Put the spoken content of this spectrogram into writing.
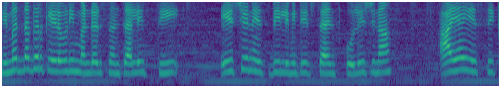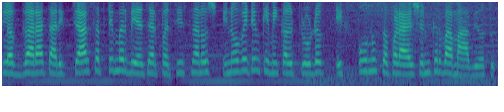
હિંમતનગર કેળવણી મંડળ સંચાલિત ધી એચએનએસબી લિમિટેડ સાયન્સ કોલેજના આઈઆઈએસસી ક્લબ દ્વારા તારીખ ચાર સપ્ટેમ્બર બે હજાર પચીસના રોજ ઇનોવેટિવ કેમિકલ પ્રોડક્ટ એક્સપોનું સફળ આયોજન કરવામાં આવ્યું હતું.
